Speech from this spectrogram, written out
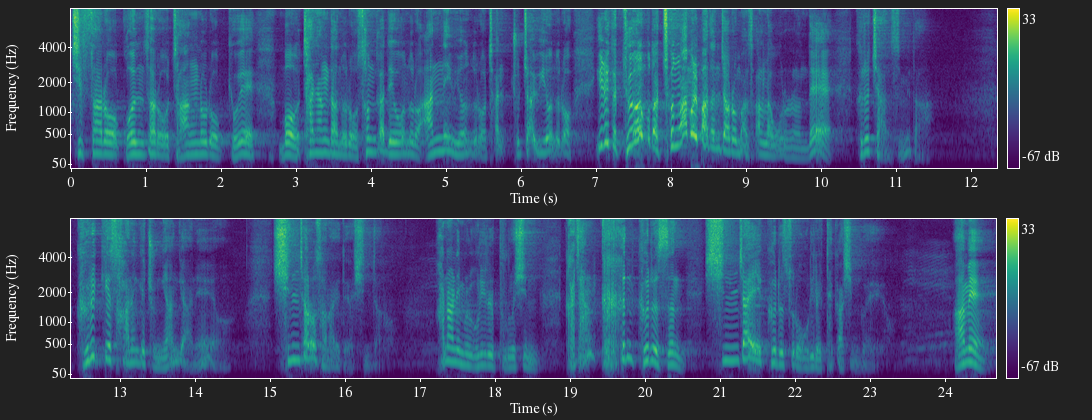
집사로, 권사로, 장로로, 교회 뭐 찬양단으로, 성가대원으로, 안내위원으로, 주차위원으로 이렇게 전부 다 청함을 받은 자로만 살라고 그러는데 그렇지 않습니다. 그렇게 사는 게 중요한 게 아니에요. 신자로 살아야 돼요, 신자로. 하나님을 우리를 부르신 가장 큰 그릇은 신자의 그릇으로 우리를 택하신 거예요. 아멘.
